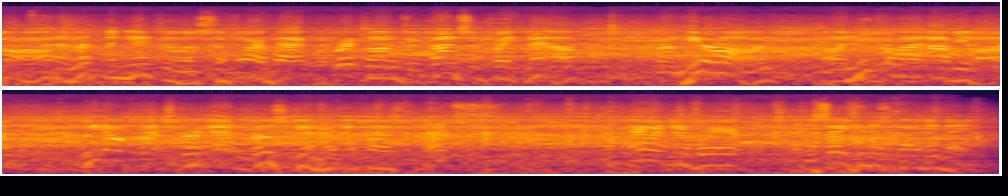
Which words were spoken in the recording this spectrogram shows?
gone, and Litvinenko is so far back that we're going to concentrate now, from here on, on Nikolai Avilov, Guido Kratschmer, and Bruce Jenner, because that's apparently where the decision is going to be made.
